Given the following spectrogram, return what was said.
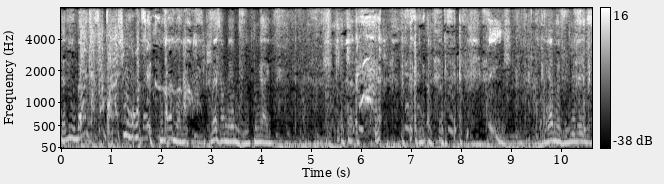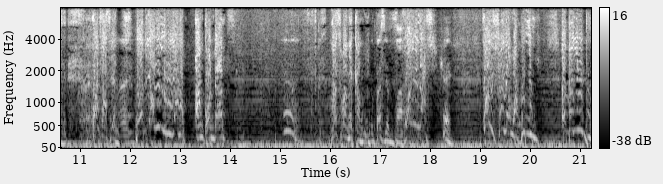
Dabi, wo deɛ bɛ- ankasɛ kɔra hye wɔ wɔ se ɔbɛyɛ bɔne ɔbɛyɛ san bɛyɛ bɔne nyae ɔyɛ amafidie no ayi wate aseɛ baabi a wonuruyɛ no ankɔndam masɛm a meka no nokwasɛ baa holiness hwɛ wɔnhwɛ yɛ w'ahonim ɛbɛyɛ du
